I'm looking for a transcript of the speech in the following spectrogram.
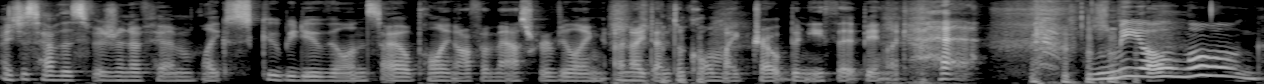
I just have this vision of him like Scooby Doo villain style pulling off a mask, revealing an identical Mike Trout beneath it, being like, "Ha, me all along.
